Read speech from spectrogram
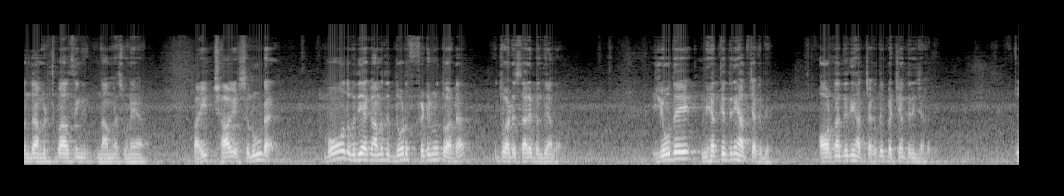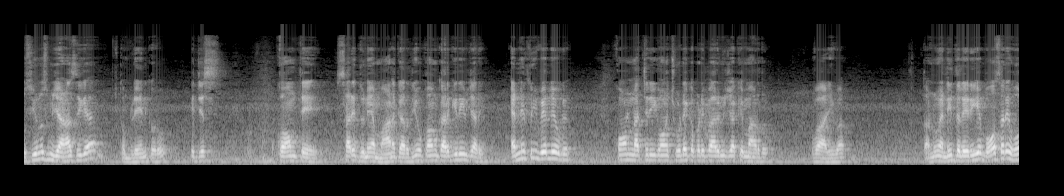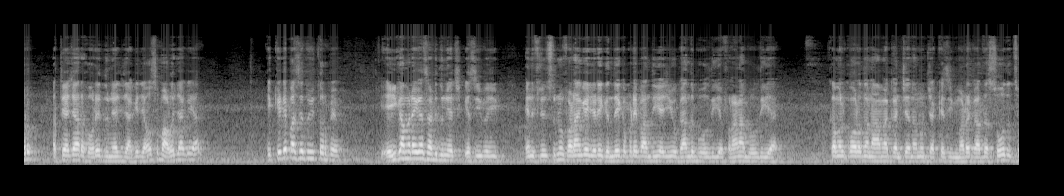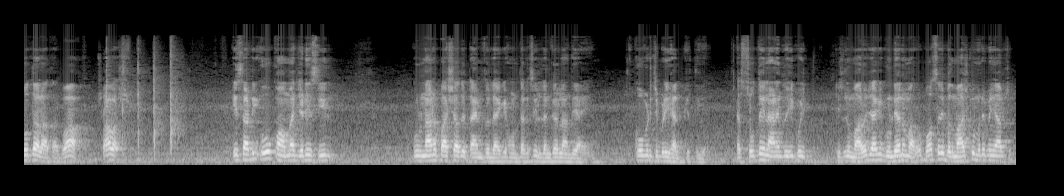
ਬੰਦਾ ਅੰਮ੍ਰਿਤਪਾਲ ਸਿੰਘ ਨਾਮ ਮੈਂ ਸੁਣਿਆ। ਭਾਈ, ਛਾ ਗਏ ਸਲੂਟ ਹੈ। ਬਹੁਤ ਵਧੀਆ ਕੰਮ ਤੇ ਦੌੜ ਫਿਟ ਨੂੰ ਤੁਹਾਡਾ ਤੁਹਾਡੇ ਸਾਰੇ ਬੰਦਿਆਂ ਦਾ। ਯੋਧੇ ਨਿਹੱਤੇ ਤੇ ਨਹੀਂ ਹੱਥ ਚੱਕਦੇ, ਔਰਤਾਂ ਤੇ ਨਹੀਂ ਹੱਥ ਚੱਕਦੇ, ਬੱਚਿਆਂ ਤੇ ਨਹੀਂ ਚੱਕਦੇ। ਤੁਸੀਂ ਉਹਨੂੰ ਸਮਝਾਉਣਾ ਸੀਗਾ ਕੰਪਲੇਨ ਕਰੋ ਕਿ ਜਿਸ ਕੌਮ ਤੇ ਸਾਰੀ ਦੁਨੀਆ ਮਾਣ ਕਰਦੀ, ਉਹ ਕੌਮ ਕਰ ਕੀ ਰਹੀ ਵਿਚਾਰੇ? ਐਨੇ ਤੁਸੀਂ ਵਿਹਲੇ ਹੋ ਗਏ। ਕੌਣ ਨੱਚ ਰਹੀ, ਕੌਣ ਛੋਟੇ ਕੱਪੜੇ ਪਾ ਰਹੀ ਨੂੰ ਜਾ ਕੇ ਮਾਰ ਦੋ। ਵਾਹ ਜੀ ਵਾਹ। ਤੁਹਾਨੂੰ ਐਨੀ ਦਲੇਰੀ ਹੈ, ਬਹੁਤ ਸਾਰੇ ਹੋਰ ਅਤਿਆਚਾਰ ਹੋ ਰਹੇ ਦੁਨੀਆ 'ਚ ਜਾ ਕੇ, ਜਾਓ, ਸੰਭਾਲੋ ਜਾ ਕੇ ਯਾਰ। ਇਹ ਕਿਹੜੇ ਪਾਸੇ ਤੁਸੀਂ ਤੁਰ ਪਏ ਹੋ? ਇਹੀ ਕੰਮ ਰਹੇਗਾ ਸਾਡੀ ਦੁਨੀਆ 'ਚ ਕਿ ਅਸੀਂ ਵੀ ਇਨਫਲੂਐਂਸਰ ਨੂੰ ਫੜਾਂਗੇ, ਜਿਹੜੇ ਗੰਦੇ ਕੱਪੜੇ ਪਾਉਂਦੀ ਹੈ ਜੀ, ਉਹ ਗੰਦ ਬੋਲਦੀ ਹੈ, ਫਲਾਣਾ ਬੋਲਦੀ ਹੈ। ਕਮਲ ਕੌਰ ਦਾ ਨਾਮ ਹੈ, ਕੰਚਨ, ਉਹਨੂੰ ਚੱਕ ਕੇ ਅਸੀਂ ਮਰਡਰ ਕਰਦਾ ਸੋਧ, ਸੋਧਾ ਲਾਤਾ। ਵਾਹ, ਸ਼ਾਬਾਸ਼। ਇਹ ਸਾਡੀ ਉਹ ਕੌਮ ਹੈ ਜਿਹੜੀ ਸੀ ਗੁਰੂ ਨਾਨਕ ਪਾਤਸ਼ਾਹ ਦੇ ਟਾਈਮ ਤੋਂ ਲੈ ਕੇ ਹੁਣ ਤੱਕ ਅਸੀਂ ਲੰਗਰ ਲਾਉਂਦੇ ਆਏ ਹਾਂ। ਕੋਵਿਡ 'ਚ ਬੜੀ ਹੈਲਪ ਕੀਤੀ ਹੈ। ਇਹ ਸੋਧੇ ਲਾਣੇ ਤੁਸੀਂ ਕੋਈ ਕਿਸੇ ਨੂੰ ਮਾਰੋ ਜਾ ਕੇ ਗੁੰਡਿਆਂ ਨੂੰ ਮਾਰੋ ਬਹੁਤ ਸਾਰੇ ਬਦਮਾਸ਼ ਘੁੰਮ ਰਹੇ ਪੰਜਾਬ 'ਚ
